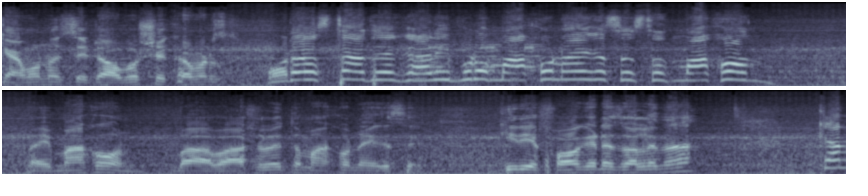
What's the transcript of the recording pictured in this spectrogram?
কেমন হয়েছে এটা অবশ্যই কেমন ওরে ওস্তাদ এই গাড়ি পুরো মাখন হয়ে গেছে ওস্তাদ মাখন। ভাই মাখন? বা বা আসলে তো মাখন হয়ে গেছে। কি রে ফগ এটা জ্বলে না? কেন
